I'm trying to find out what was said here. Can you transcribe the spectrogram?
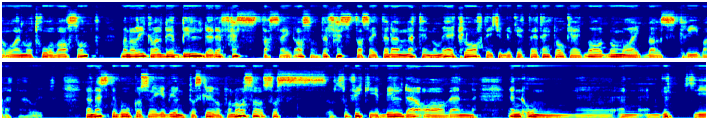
og en må trå varsomt. Men allikevel, det bildet det festa seg altså, det festa seg til den netthinna mi. Jeg klarte ikke å bli kvitt det. Jeg tenkte ok, nå, nå, må jeg bare skrive dette her ut. Den neste boka som jeg har begynt å skrive på nå, så, så, så fikk jeg et bilde av en, en ung eh, en, en, gutt i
